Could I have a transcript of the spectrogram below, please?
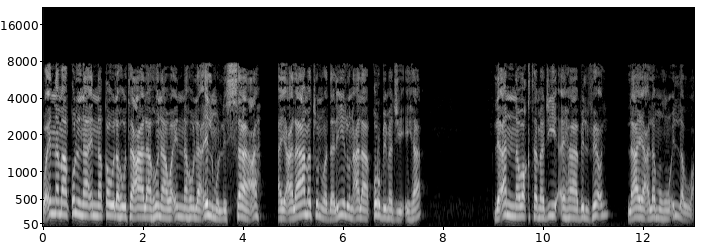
وإنما قلنا إن قوله تعالى هنا وإنه لعلم للساعة أي علامة ودليل على قرب مجيئها لأن وقت مجيئها بالفعل لا يعلمه إلا الله.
